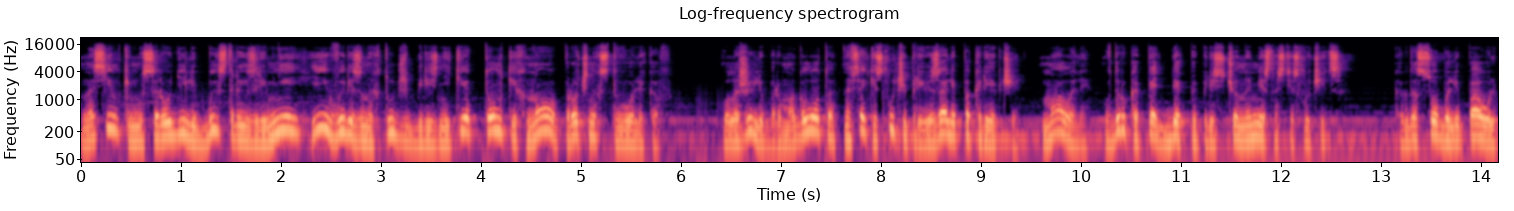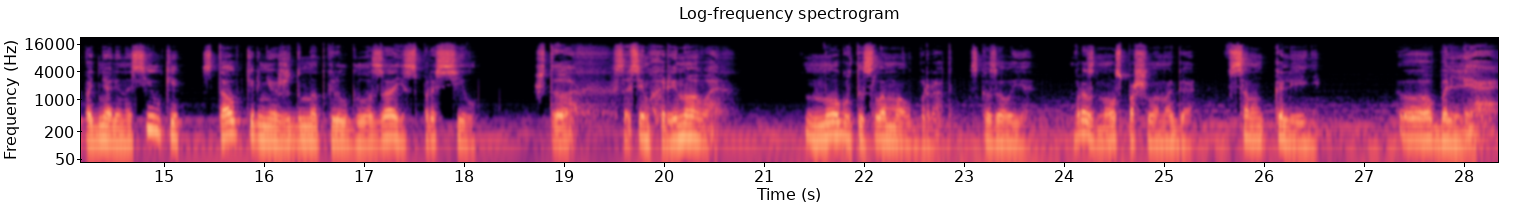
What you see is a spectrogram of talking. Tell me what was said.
Носилки мы соорудили быстро из ремней и вырезанных тут же в березняке тонких, но прочных стволиков. Уложили бармаглота, на всякий случай привязали покрепче. Мало ли, вдруг опять бег по пересеченной местности случится. Когда Соболь и Пауль подняли носилки, сталкер неожиданно открыл глаза и спросил. «Что, совсем хреново?» «Ногу ты сломал, брат», — сказал я. В разнос пошла нога, в самом колене. «О, бля!»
